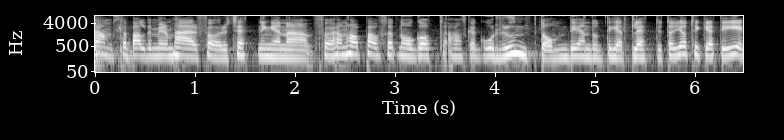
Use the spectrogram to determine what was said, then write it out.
Ramstad Balder med de här förutsättningarna, för han har pausat något, han ska gå runt dem, det är ändå inte helt lätt, utan jag tycker att det är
